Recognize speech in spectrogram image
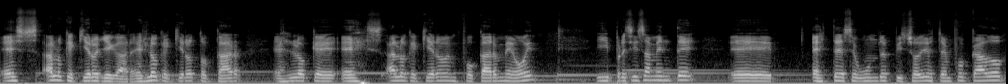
es a lo que quiero llegar, es lo que quiero tocar, es lo que es a lo que quiero enfocarme hoy y precisamente eh, este segundo episodio está enfocado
